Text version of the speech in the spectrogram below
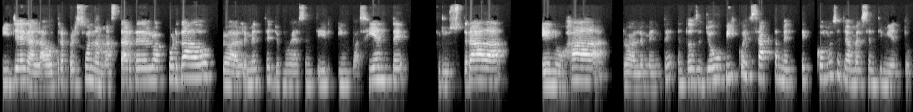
y llega la otra persona más tarde de lo acordado, probablemente yo me voy a sentir impaciente, frustrada, enojada, probablemente. Entonces yo ubico exactamente cómo se llama el sentimiento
